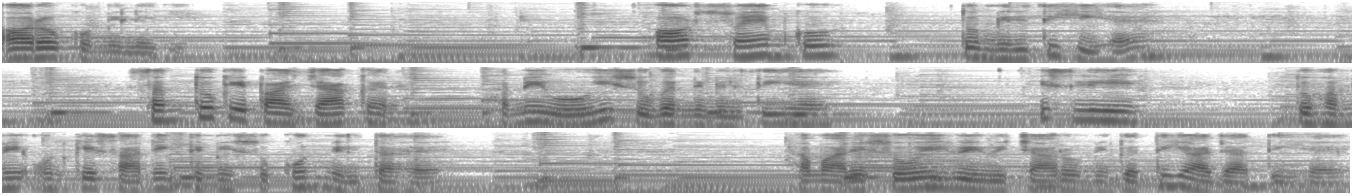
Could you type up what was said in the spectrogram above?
औरों को मिलेगी। और स्वयं को तो मिलती ही है। संतों के पास जाकर हमें वो ही सुगंध मिलती है। इसलिए तो हमें उनके सानिध्य में सुकून मिलता है। हमारे सोए हुए विचारों में गति आ जाती है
